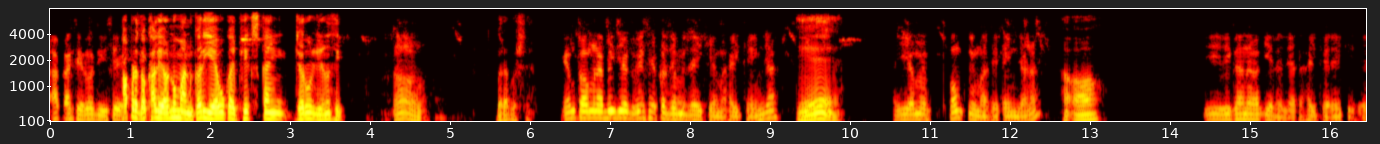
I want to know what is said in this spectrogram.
આકાશી રોજી છે. આપણે તો ખાલી અનુમાન કરીએ એવું કઈ ફિક્સ કઈ જરૂરી નથી. હા. બરાબર છે. એમ તો હમણાં બીજી એક વીસ એકર જમીન રાખી અમે હાઈ થઈ સમજા હે? એ અમે કંપનીમાં છે ત્રણ જણા હા એ વીઘાના અગિયાર હજાર હાઈ થઈ રાખી છે.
